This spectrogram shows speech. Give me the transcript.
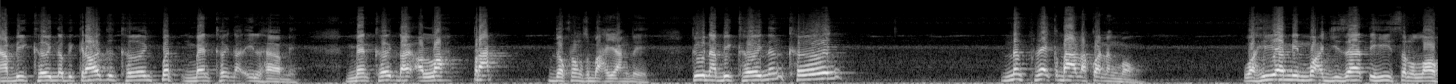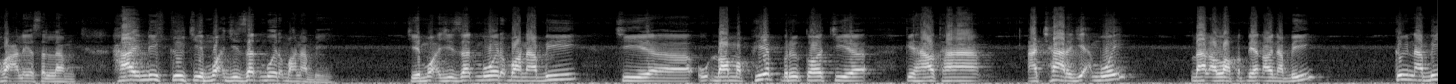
ណាប៊ីឃើញនៅពីក្រោយគឺឃើញពិតមិនមែនឃើញដោយអ៊ីលហាមទេមិនមែនឃើញដោយអល់ឡោះប្រាប់នៅក្នុងសម្បាយ៉ាងទេគឺណាប៊ីឃើញហ្នឹងឃើញនឹងភ្នែកក្បាលរបស់គាត់ហ្នឹងហ្មង វ៉ាហ៊ីយ៉ាមីនមុអជីហ្សាទីហ៊ីសល្លឡោះអាឡៃហ៊ីវសឡាំហើយនេះគឺជាមុអជីហ្សាតមួយរបស់ណាប៊ីជាមុអជីហ្សាតមួយរបស់ណាប៊ីជាឧត្តមភាពឬក៏ជាគេហៅថាអច្ឆរិយៈមួយ ដែលអល់ឡោះប្រទានឲ្យណាប៊ីគឺណាប៊ី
